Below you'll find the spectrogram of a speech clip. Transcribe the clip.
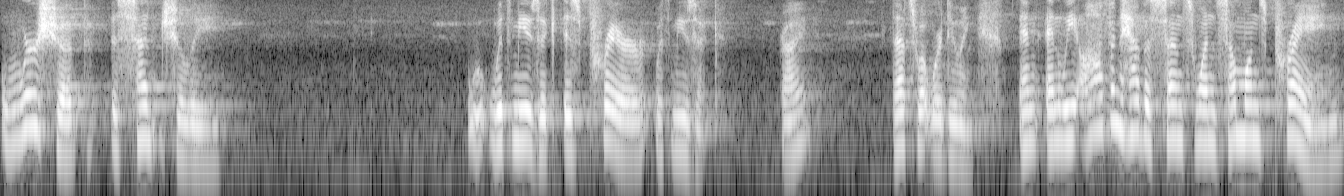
worship essentially with music is prayer with music, right? That's what we're doing. And, and we often have a sense when someone's praying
